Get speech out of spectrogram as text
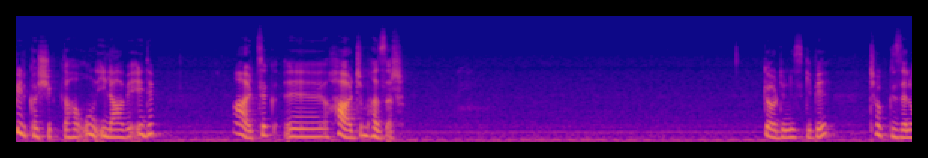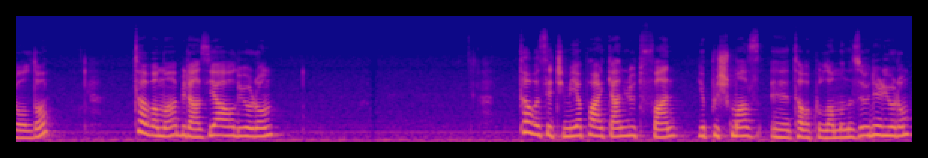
Bir kaşık daha un ilave edip artık e, harcım hazır. Gördüğünüz gibi çok güzel oldu. Tavama biraz yağ alıyorum. Tava seçimi yaparken lütfen yapışmaz e, tava kullanmanızı öneriyorum.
